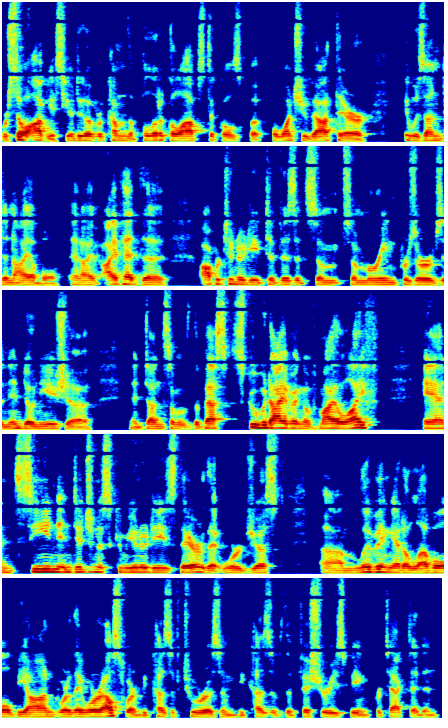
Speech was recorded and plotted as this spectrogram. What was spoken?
were so obvious. You had to overcome the political obstacles, but but once you got there, it was undeniable. And I've I've had the opportunity to visit some some marine preserves in Indonesia and done some of the best scuba diving of my life and seen indigenous communities there that were just um, living at a level beyond where they were elsewhere because of tourism, because of the fisheries being protected, and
